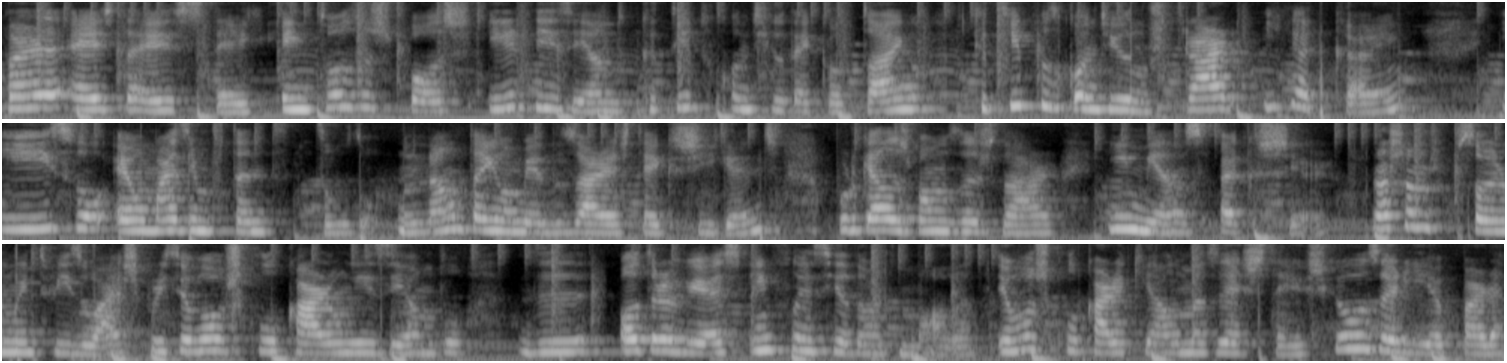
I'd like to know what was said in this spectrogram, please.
para esta hashtag. Em todos os posts ir dizendo que tipo de conteúdo é que eu tenho, que tipo de conteúdo mostrar e a quem e isso é o mais importante de tudo. Não tenham medo de usar hashtags gigantes porque elas vão nos ajudar imenso a crescer. Nós somos pessoas muito visuais, por isso eu vou-vos colocar um exemplo de, outra vez, influenciador de moda. Eu vou-vos colocar aqui algumas hashtags que eu usaria para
